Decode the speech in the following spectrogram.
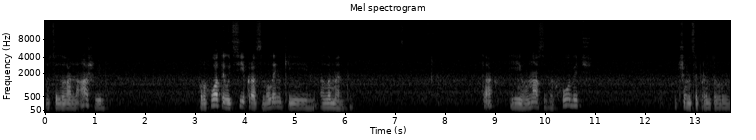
Ось це загальна H від порахувати оці якраз маленькі елементи. Так, і у нас виходить, якщо ми це проінтегруємо,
